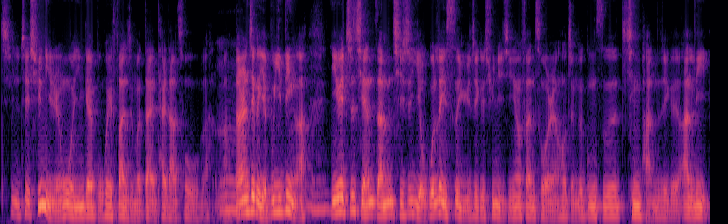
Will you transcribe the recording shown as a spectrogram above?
这这虚拟人物应该不会犯什么太太大错误吧？啊，当然这个也不一定啊，因为之前咱们其实有过类似于这个虚拟形象犯错，然后整个公司清盘的这个案例。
